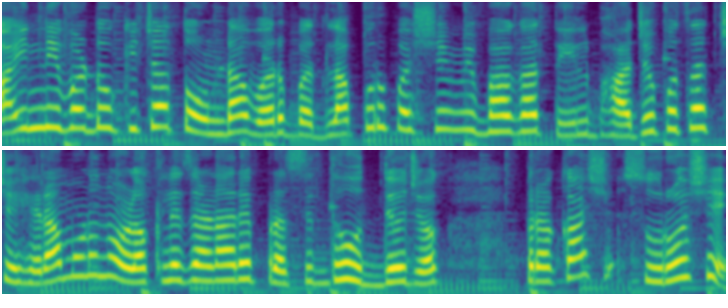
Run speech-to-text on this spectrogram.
ऐन निवडणुकीच्या तोंडावर बदलापूर पश्चिम विभागातील भाजपचा चेहरा म्हणून ओळखले जाणारे प्रसिद्ध उद्योजक प्रकाश सुरोशे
